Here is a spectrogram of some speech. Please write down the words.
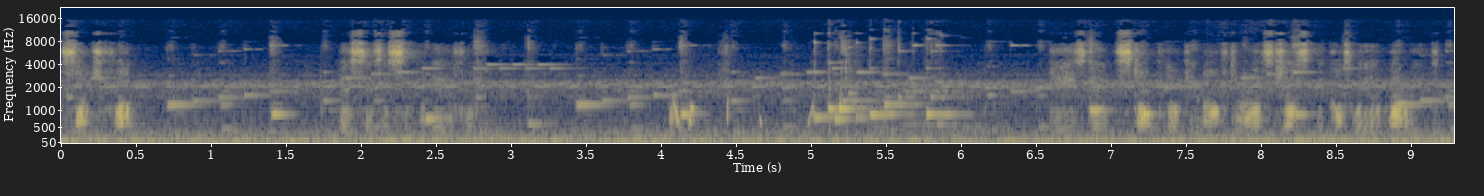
Had such fun. This is a souvenir for you. Please don't stop looking after us just because we are married.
